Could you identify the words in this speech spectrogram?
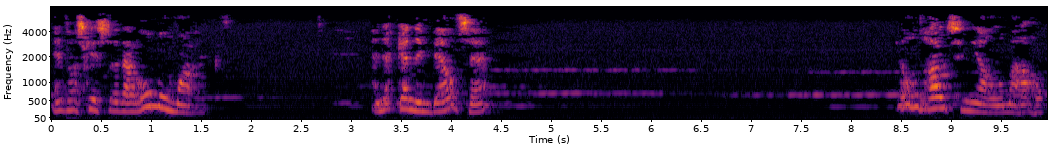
En het was gisteren daar rommelmarkt. En dat kende in Bels, hè. Dat onthoudt ze niet allemaal.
